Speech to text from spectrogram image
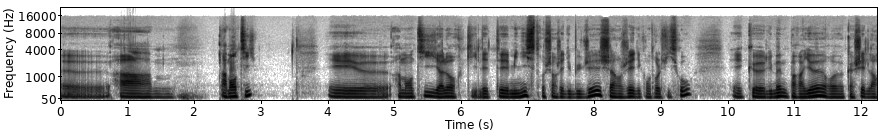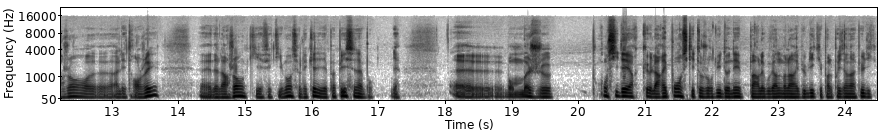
euh, a, a, menti, et euh, a menti alors qu'il était ministre chargé du budget, chargé des contrôles fiscaux, et que lui-même par ailleurs euh, cachait de l'argent euh, à l'étranger, de l'argent qui effectivement sur lequel il n'a pas payé ses impôts. Bien. bon, moi je considère que la réponse qui est aujourd'hui donnée par le gouvernement de la République et par le président de la République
